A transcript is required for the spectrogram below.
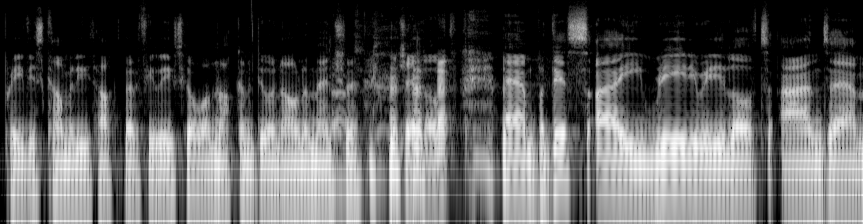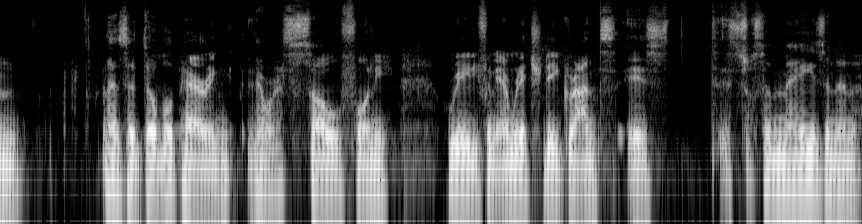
Previous comedy we talked about a few weeks ago. I'm not going to do an own and mention it, which I loved. Um, but this I really, really loved, and um, as a double pairing, they were so funny, really funny. And Richard E. Grant is it's just amazing in it.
